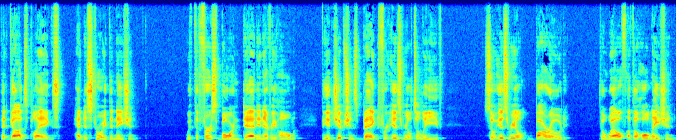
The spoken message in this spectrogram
that God's plagues had destroyed the nation. With the firstborn dead in every home, the Egyptians begged for Israel to leave. So Israel borrowed the wealth of the whole nation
